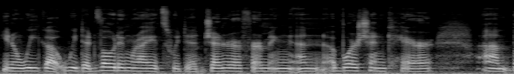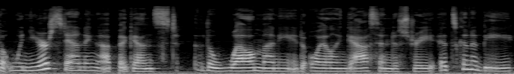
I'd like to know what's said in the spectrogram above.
You know, we got we did voting rights, we did gender affirming abortion care. Um, but when you're standing up against the well moneyed oil and gas industry, it's going to be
